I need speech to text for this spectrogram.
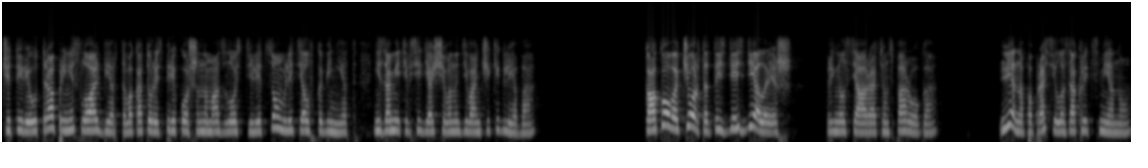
четыре утра принесло Альбертова, который с перекошенным от злости лицом влетел в кабинет, не заметив сидящего на диванчике Глеба. «Какого черта ты здесь делаешь?» — принялся орать он с порога. Лена попросила закрыть смену.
